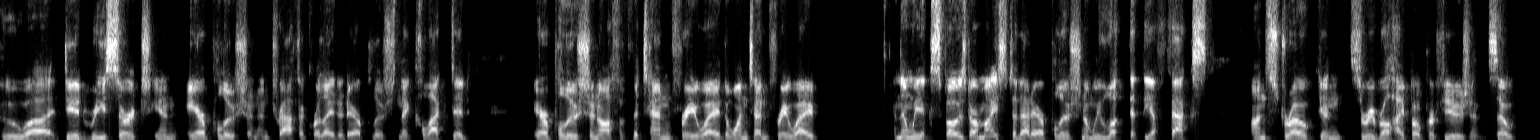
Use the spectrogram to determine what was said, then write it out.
who uh, did research in air pollution and traffic related air pollution. They collected air pollution off of the 10 freeway, the 110 freeway. And then we exposed our mice to that air pollution and we looked at the effects on stroke and cerebral hypoperfusion. So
